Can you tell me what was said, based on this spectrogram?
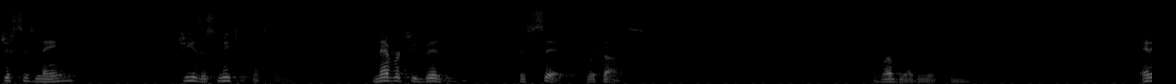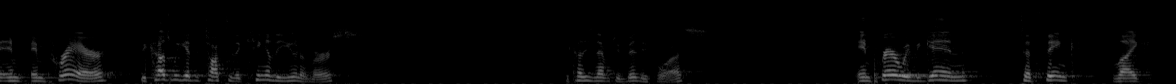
Just his name. Jesus meets with us there, never too busy to sit with us. I love the idea of king. And in, in prayer, because we get to talk to the king of the universe, because he's never too busy for us, in prayer we begin to think like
